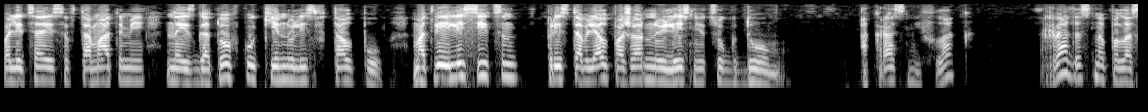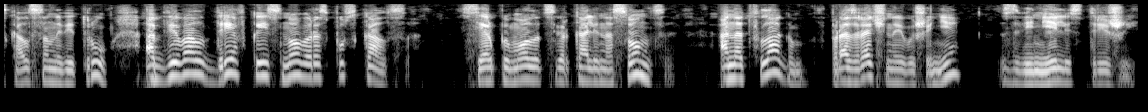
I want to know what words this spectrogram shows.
Полицаи с автоматами на изготовку кинулись в толпу. Матвей Лисицын приставлял пожарную лестницу к дому. А красный флаг радостно полоскался на ветру, обвивал древко и снова распускался. Серп и молот сверкали на солнце, а над флагом в прозрачной вышине звенели стрижи.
